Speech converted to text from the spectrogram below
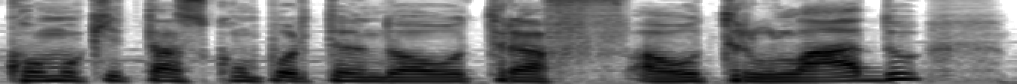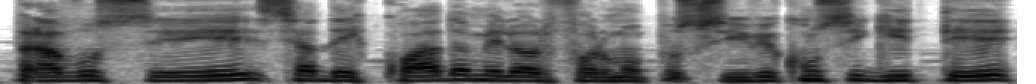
como que está se comportando a outra a outro lado para você se adequar da melhor forma possível e conseguir ter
